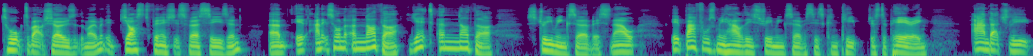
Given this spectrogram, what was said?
talked about shows at the moment. It just finished its first season, um, it, and it's on another, yet another streaming service. Now, it baffles me how these streaming services can keep just appearing and actually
